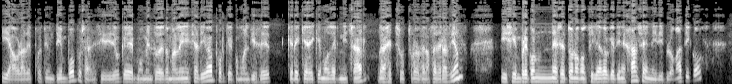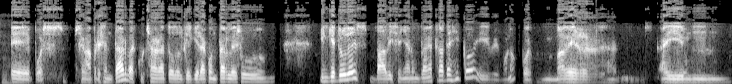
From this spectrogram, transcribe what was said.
y ahora después de un tiempo pues ha decidido que es momento de tomar la iniciativa porque como él dice cree que hay que modernizar las estructuras de la federación y siempre con ese tono conciliador que tiene Hansen y diplomático eh, pues se va a presentar va a escuchar a todo el que quiera contarle sus inquietudes va a diseñar un plan estratégico y bueno pues va a haber hay un,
